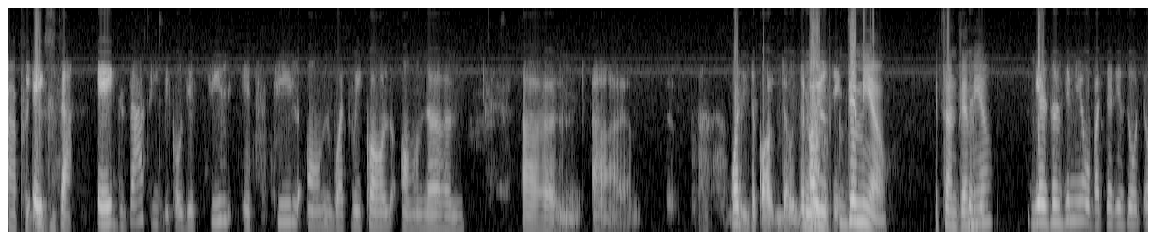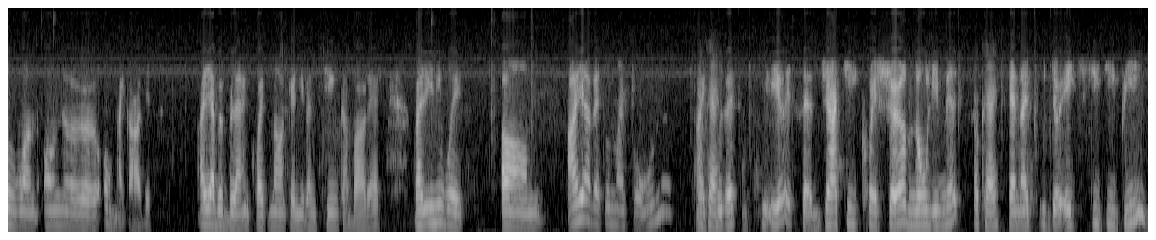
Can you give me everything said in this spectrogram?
uh, produced. Exact, exactly, because it's still it's still on what we call on um, um, uh, what is it called the, the Oh, music. Vimeo. It's on Vimeo? Yes, there's Vimeo, but there is other one on. Uh, oh my God, it's, I have a blank right now. I can't even think about it. But anyway, um, I have it on my phone. Okay. I put it here. It said Jackie Krisher, no limit, Okay. and I put the HTTP,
